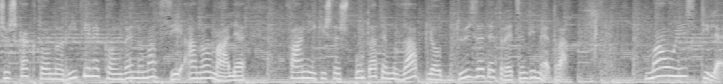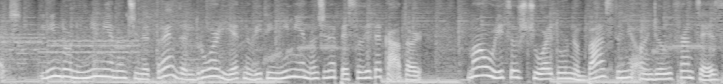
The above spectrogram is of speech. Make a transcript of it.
që shkakton në rritjen e këmbëve në madhësi anormale. Fani i kishte shputat e mëdha plot 43 centimetra. Maurice Tillet, lindur në 1903 dhe ndruar jetë në vitin 1954. Maurice është quajtur në bazë të një ëngjëlli francez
